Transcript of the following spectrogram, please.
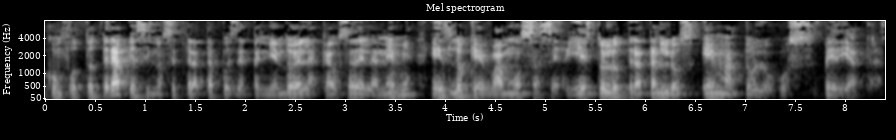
con fototerapia sino se trata pues dependiendo de la causa de la anemia es lo que vamos a hacer y esto lo tratan los hematólogos pediatras.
